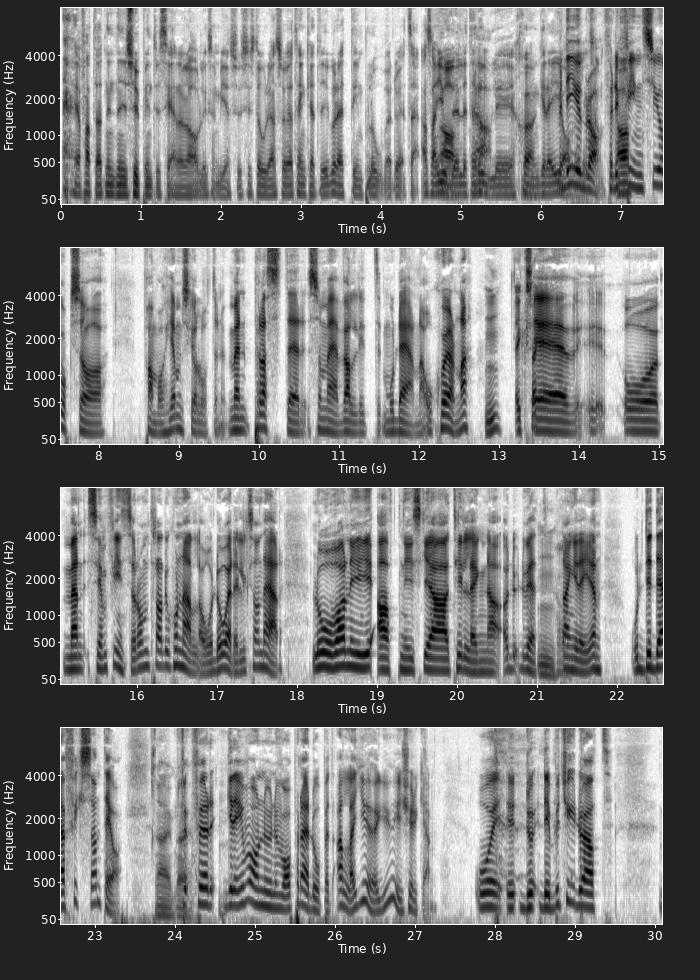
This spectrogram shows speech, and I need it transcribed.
jag fattar att ni inte är superintresserade av liksom Jesus historia så jag tänker att vi går rätt in på Love, du vet så här. Alltså han Ja. gjorde en liten Ja. rolig skön grej Men det är ju bra, liksom. för det ja. finns ju också Fan vad hemskt jag låter nu, men präster som är väldigt moderna och sköna mm, Exakt, eh, och, Men sen finns det de traditionella och då är det liksom det här Lovar ni att ni ska tillägna, du, du vet, Mm. den grejen Och det där fixar inte jag nej. Nej. För, för grejen var nu när vi var på det här dopet, alla ljög ju i kyrkan Och eh, då- det betyder ju att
